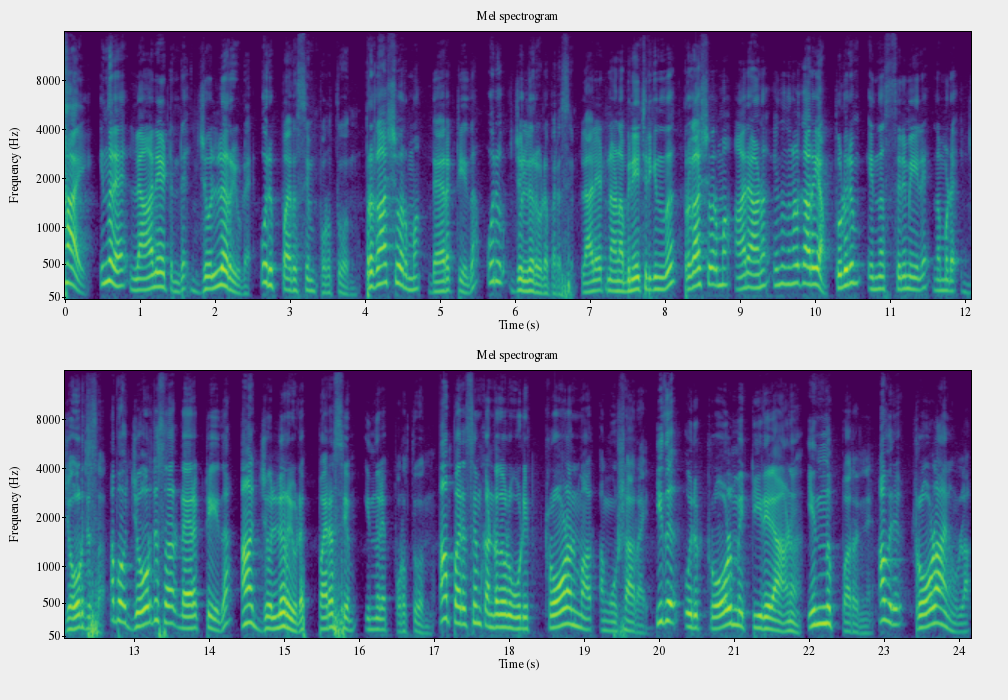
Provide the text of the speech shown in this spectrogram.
ഹായ്. ഇന്നലെ ലാലേട്ടന്റെ ജ്വല്ലറിയുടെ ഒരു പരസ്യം പുറത്തു വന്നു. പ്രകാശ് വർമ്മ ഡയറക്ട് ചെയ്ത ഒരു ജ്വല്ലറിയുടെ പരസ്യം. ലാലേട്ടനാണ് അഭിനയിച്ചിരിക്കുന്നത്. പ്രകാശ് വർമ്മ ആരാണ് എന്ന് നിങ്ങൾക്ക് അറിയാം തുടരും എന്ന സിനിമയിലെ നമ്മുടെ ജോർജ് സാർ. അപ്പോൾ ജോർജ് സാർ ഡയറക്ട് ചെയ്ത ആ ജ്വല്ലറിയുടെ പരസ്യം ഇന്നലെ പുറത്തു വന്നു. ആ പരസ്യം കണ്ടതോടുകൂടി ട്രോളന്മാർ അങ്ങ് ഉഷാറായി. ഇത് ഒരു ട്രോൾ മെറ്റീരിയൽ ആണ് എന്ന് പറഞ്ഞ് അവർ ട്രോളാനുള്ള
